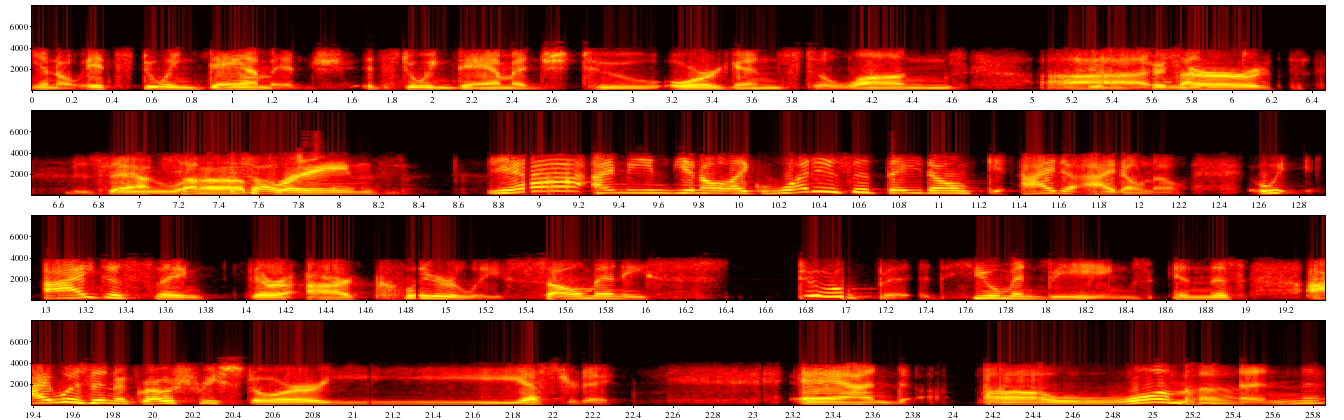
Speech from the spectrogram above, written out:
you know it's doing damage. It's doing damage to organs to lungs uh to, to some, nerves some, to uh, so, brains. Yeah i mean you know like what is it they don't get i, I don't know. We, i just think there are clearly so many stupid human beings in this. I was in a grocery store yesterday and a woman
